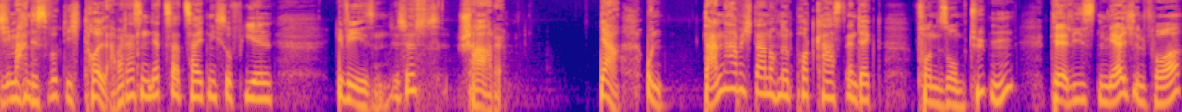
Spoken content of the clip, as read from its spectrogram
Die machen das wirklich toll, aber das ist in letzter Zeit nicht so viel gewesen. Das ist schade. Ja, und dann habe ich da noch einen Podcast entdeckt von so einem Typen, der liest ein Märchen vor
